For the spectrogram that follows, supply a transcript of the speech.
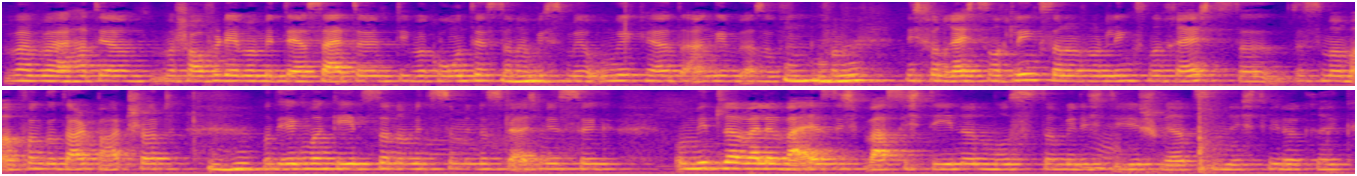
weil man hat ja, man schaufelt ja immer mit der Seite, die man gewohnt ist, dann mhm. habe ich es mir umgekehrt ange, also mhm. von, nicht von rechts nach links, sondern von links nach rechts, da, dass man am Anfang total patschert mhm. und irgendwann geht es dann, damit es zumindest gleichmäßig und mittlerweile weiß ich, was ich dehnen muss, damit ich die Schmerzen nicht wieder kriege.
